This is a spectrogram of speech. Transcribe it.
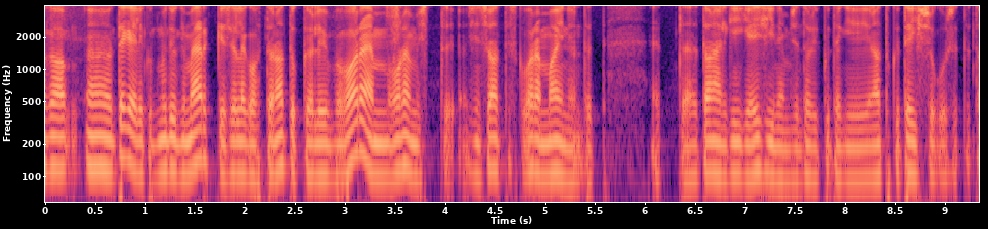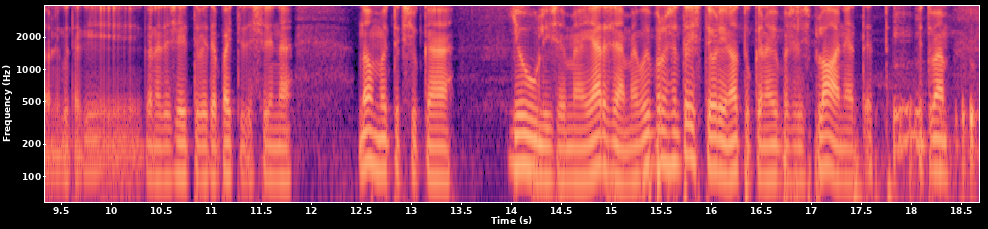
aga äh, tegelikult muidugi märke selle kohta natuke oli juba varem, olen vist siin saates ka varem maininud, et et äh, Tanel Kiige esinemised olid kuidagi natuke teistsugused, et ta oli kuidagi ka nendes ETV debattides selline noh, ma ütleks niisugune jõulisem ja järsem. Ja võib-olla seal tõesti oli natukene juba sellist plaani, et, et ütleme,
